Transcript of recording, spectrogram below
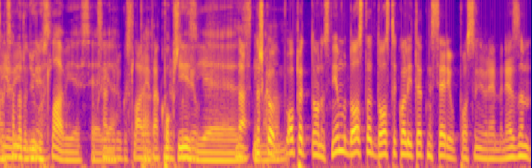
Aleksandar od. Jugoslavije je serija. Aleksandar Jugoslavije, Da, tako po nešto knjizi bilo. je Da, znaš kao, opet ono, snimamo dosta, dosta kvalitetne serije u poslednje vreme, ne znam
